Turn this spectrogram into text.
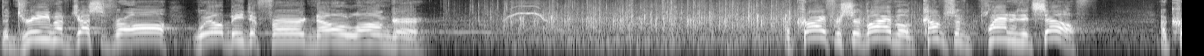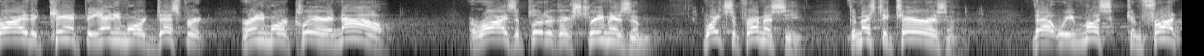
The dream of justice for all will be deferred no longer. A cry for survival comes from the planet itself a cry that can't be any more desperate or any more clear. And now, a rise of political extremism, white supremacy, domestic terrorism that we must confront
